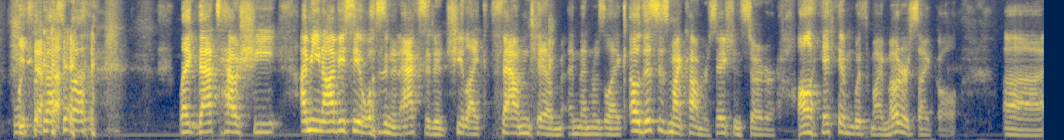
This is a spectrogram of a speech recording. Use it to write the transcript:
with Yeah. Like that's how she i mean obviously it wasn't an accident. She like found him and then was like oh this is my conversation starter. I'll hit him with my motorcycle. Uh,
